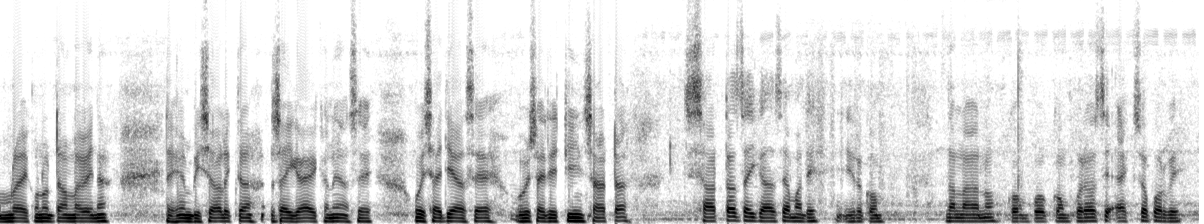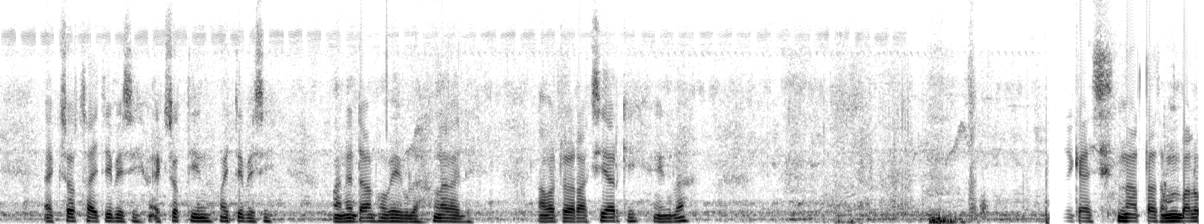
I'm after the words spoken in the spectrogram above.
আমরা এখনও টান লাগাই না। দেখেন বিশাল একটা জায়গা এখানে আছে, ওই সাইডে আছে, ওই সাইডে তিন চারটা চারটা জায়গা আছে আমাদের এরকম। ধান লাগানো কম কম করে হচ্ছে একশো পড়বে। একশো চাইতে বেশি, একশো তিন হইতে বেশি। মানে ডান হবে এগুলা লাগাইলে। আবার তো রাখছি আর কি এগুলা। যে নাতটা তেমন ভালো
